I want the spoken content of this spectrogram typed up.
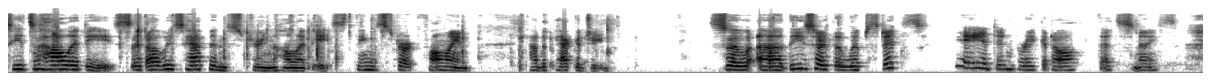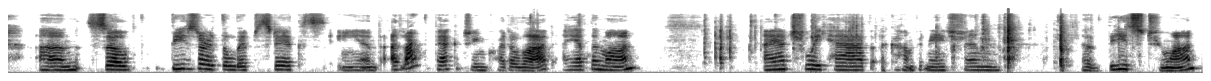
See, it's holidays. It always happens during the holidays. Things start falling out of packaging. So uh, these are the lipsticks. Yay, it didn't break at all. That's nice. Um, so these are the lipsticks, and I like the packaging quite a lot. I have them on. I actually have a combination of these two on.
